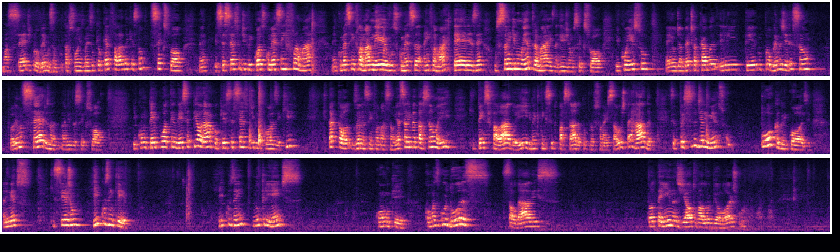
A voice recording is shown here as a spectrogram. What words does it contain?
uma série de problemas, amputações, mas o que eu quero falar é da questão sexual. Né? Esse excesso de glicose começa a inflamar né, começa a inflamar nervos, começa a inflamar artérias, né, o sangue não entra mais na região sexual e com isso é, o diabético acaba ele tendo problemas de ereção, problemas sérios na, na, vida sexual. E com o tempo a tendência é piorar, porque esse excesso de glicose aqui que está causando essa inflamação. E essa alimentação aí, que tem se falado aí, né, que tem sido passada por profissionais de saúde, está errada. Você precisa de alimentos com pouca glicose, alimentos que sejam ricos em quê? Ricos em nutrientes, como que? Como as gorduras saudáveis, proteínas de alto valor biológico,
